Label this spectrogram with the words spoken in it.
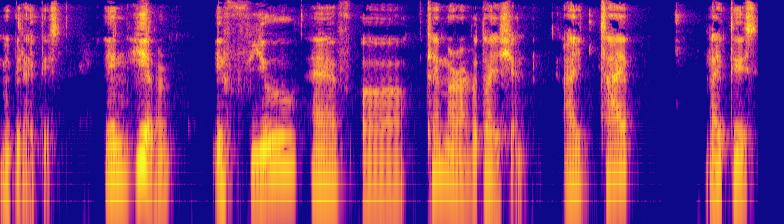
Maybe like this. In here, if you have a camera rotation, I type like this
